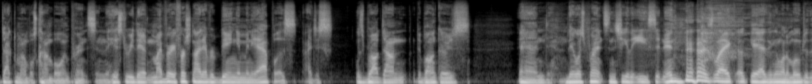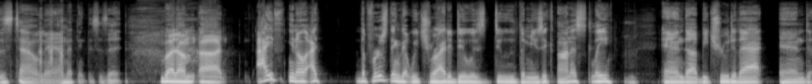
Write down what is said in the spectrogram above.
Dr. Mambo's combo and Prince and the history there. My very first night ever being in Minneapolis, I just was brought down to bunkers. And there was Prince and Sheila E. sitting in. I was like, okay, I think I want to move to this town, man. I think this is it. But um, uh, I, you know, I the first thing that we try to do is do the music honestly and uh, be true to that. And,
